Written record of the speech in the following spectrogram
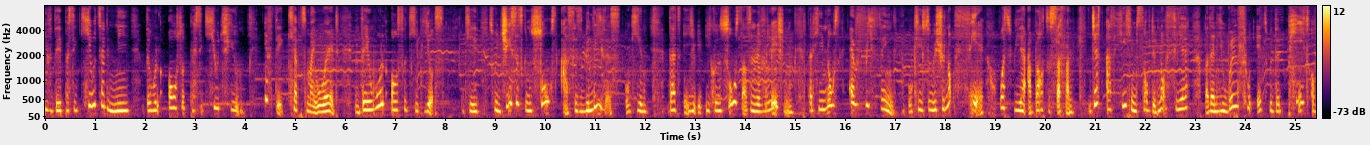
If they persecuted me, they will also persecute you. If they kept my word, they will also keep yours. Okay, so Jesus consoles us, his believers. Okay, that he, he consoles us in revelation that he knows everything okay? So we should not fear what we are about to suffer. Just as he himself did not fear but then he went through it with the peace of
